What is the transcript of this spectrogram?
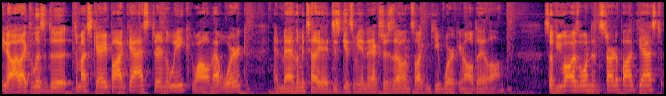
You know, I like to listen to, to my scary podcast during the week while I'm at work. And man, let me tell you, it just gets me in an extra zone so I can keep working all day long. So if you've always wanted to start a podcast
